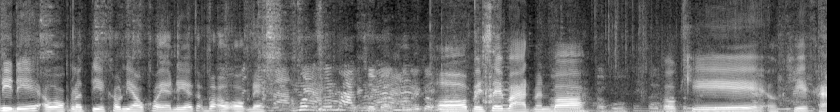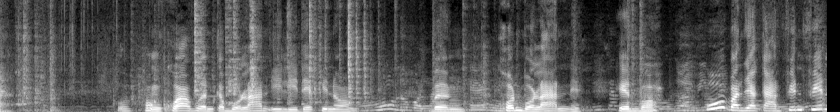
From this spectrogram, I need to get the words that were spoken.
นี่เด้เอาออกละเตียข้าวเหนียวคอยอันเนี้ยก็บ่เอาออกเด้คนใช้บาทใส่บาตรตรงนี้ก็อ๋อไปใส่บาทมันบ่ครับผมโอเค โอเคค่ะของคว้าเพิ่นกับโบราณอีหลีเด็พี่น้อง เบิงคนโบราณเนี่ยเห็นบ่โอ้บรรยากาศฟินฟิน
